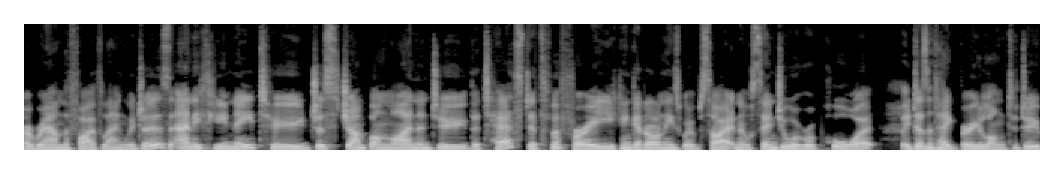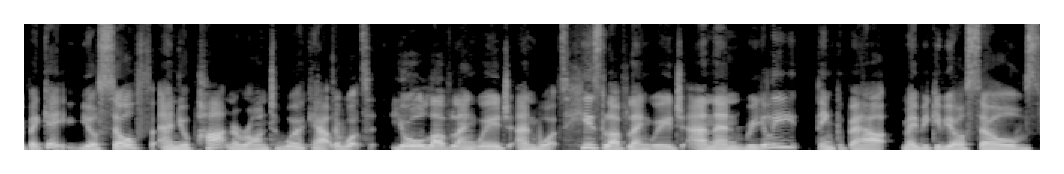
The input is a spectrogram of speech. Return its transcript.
around the five languages. And if you need to, just jump online and do the test. It's for free. You can get it on his website and it'll send you a report. It doesn't take very long to do, but get yourself and your partner on to work out what's your love language and what's his love language. And then really think about maybe give yourselves,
